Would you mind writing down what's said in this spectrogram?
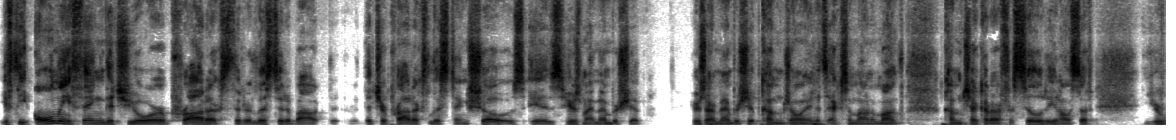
if the only thing that your products that are listed about that your products listing shows is here's my membership. Here's our membership. Come join. It's x amount a month. Come check out our facility and all this stuff. You're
